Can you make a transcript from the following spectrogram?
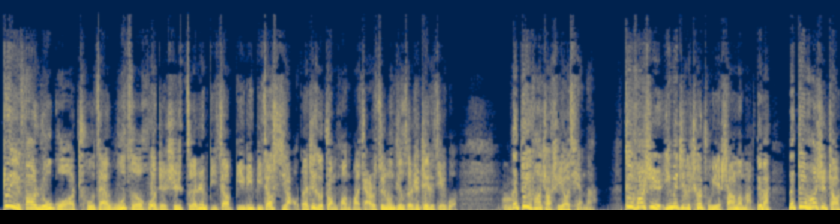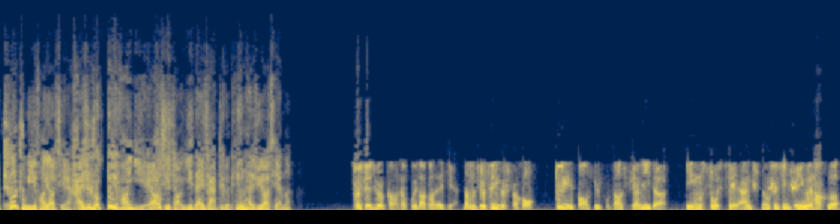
对方如果处在无责或者是责任比较比例比较小的这个状况的话，假如最终定责是这个结果，那对方找谁要钱呢？对方是因为这个车主也伤了嘛，对吧？那对方是找车主一方要钱，还是说对方也要去找易代驾这个平台去要钱呢？首先就是刚才回到刚才点，那么就这个时候，对方去主张权利的因素显然只能是侵权，因为他和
